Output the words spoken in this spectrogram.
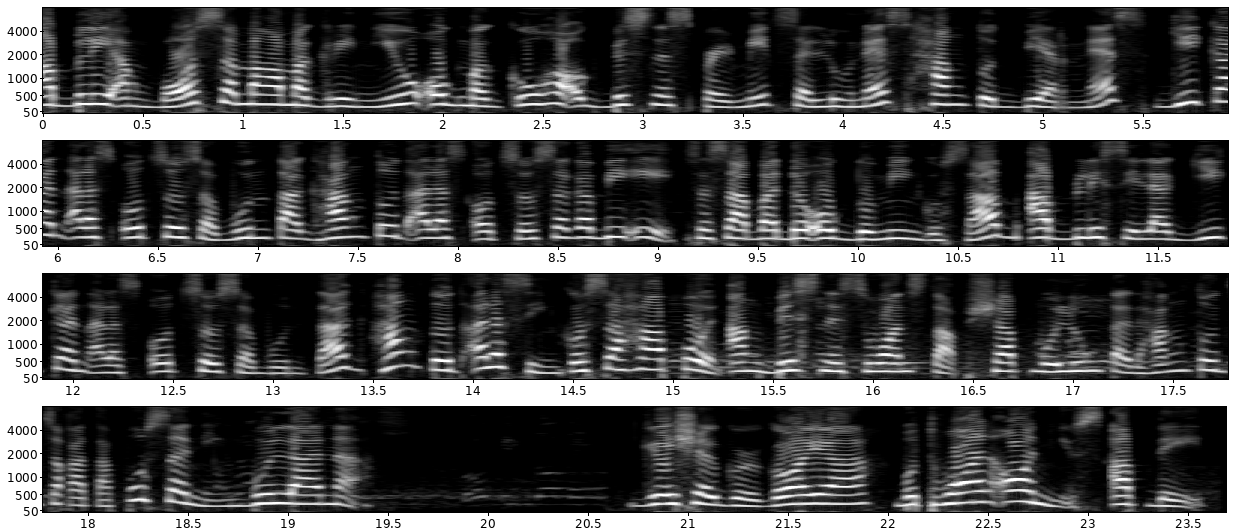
Abli ang boss sa mga mag-renew og magkuha og business permit sa Lunes hangtod Biyernes, gikan alas 8 sa buntag hangtod alas 8 sa gabii. Sa Sabado og Domingo sab, abli sila gikan alas 8 sa buntag hangtod alas 5 sa hapon. Ang Business One Stop Shop mulungtad hangtod sa katapusan ning bulana. Graciel Gurgoya, Butuan on News Update.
